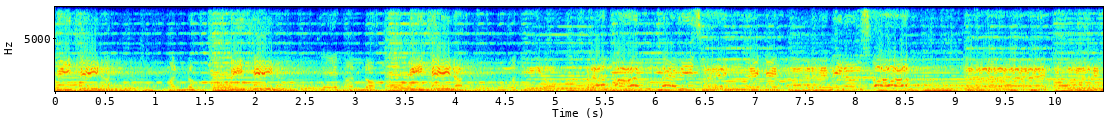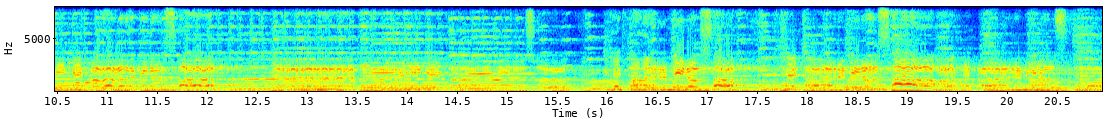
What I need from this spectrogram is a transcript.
Vitina, che fanno, vitina, che fanno, vitina, oddio, fra tante vicende, non so. Che farmi non so. Che farmi non so. Che farmi non so. Che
